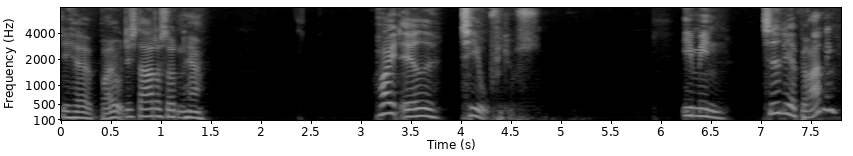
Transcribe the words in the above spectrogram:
det her brev. Det starter sådan her. Højt ærede Theophilus. I min tidligere beretning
